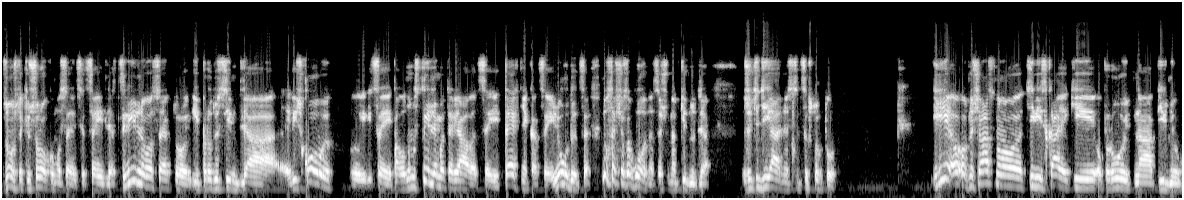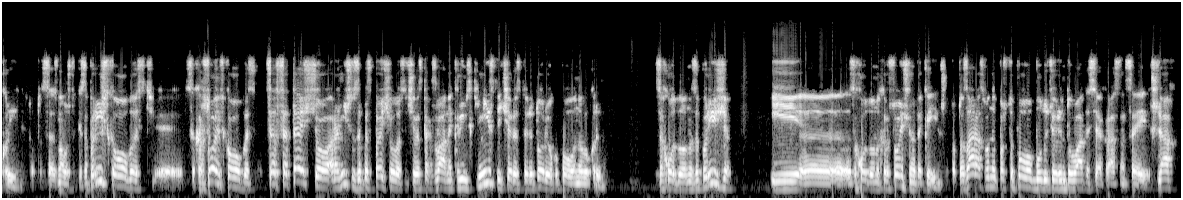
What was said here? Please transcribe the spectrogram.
Знову ж таки, в широкому сенсі це і для цивільного сектору, і передусім для військових, і це і паливно-мастильні матеріали, це і техніка, це і люди, це ну все що завгодно, все, що необхідно для життєдіяльності цих структур. І одночасно ті війська, які оперують на півдні України, тобто це знову ж таки Запорізька область, е, це Херсонська область, це все те, що раніше забезпечувалося через так званий Кримський міст і через територію окупованого Криму. Заходило на Запоріжжя і е, заходило на Херсонщину, таке інше. Тобто зараз вони поступово будуть орієнтуватися якраз на цей шлях,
